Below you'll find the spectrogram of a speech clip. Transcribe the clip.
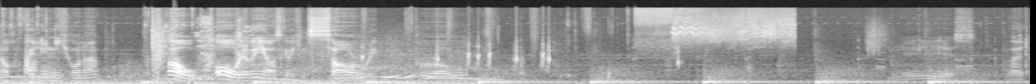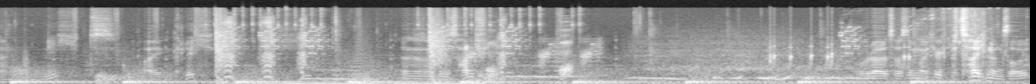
Noch will ich nicht runter. Oh, oh, da bin ich ausgewichen. Sorry, Bro. Nee, ist weiter nichts eigentlich. Das ist so das Handvieh. Oder als was immer ich euch bezeichnen soll.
